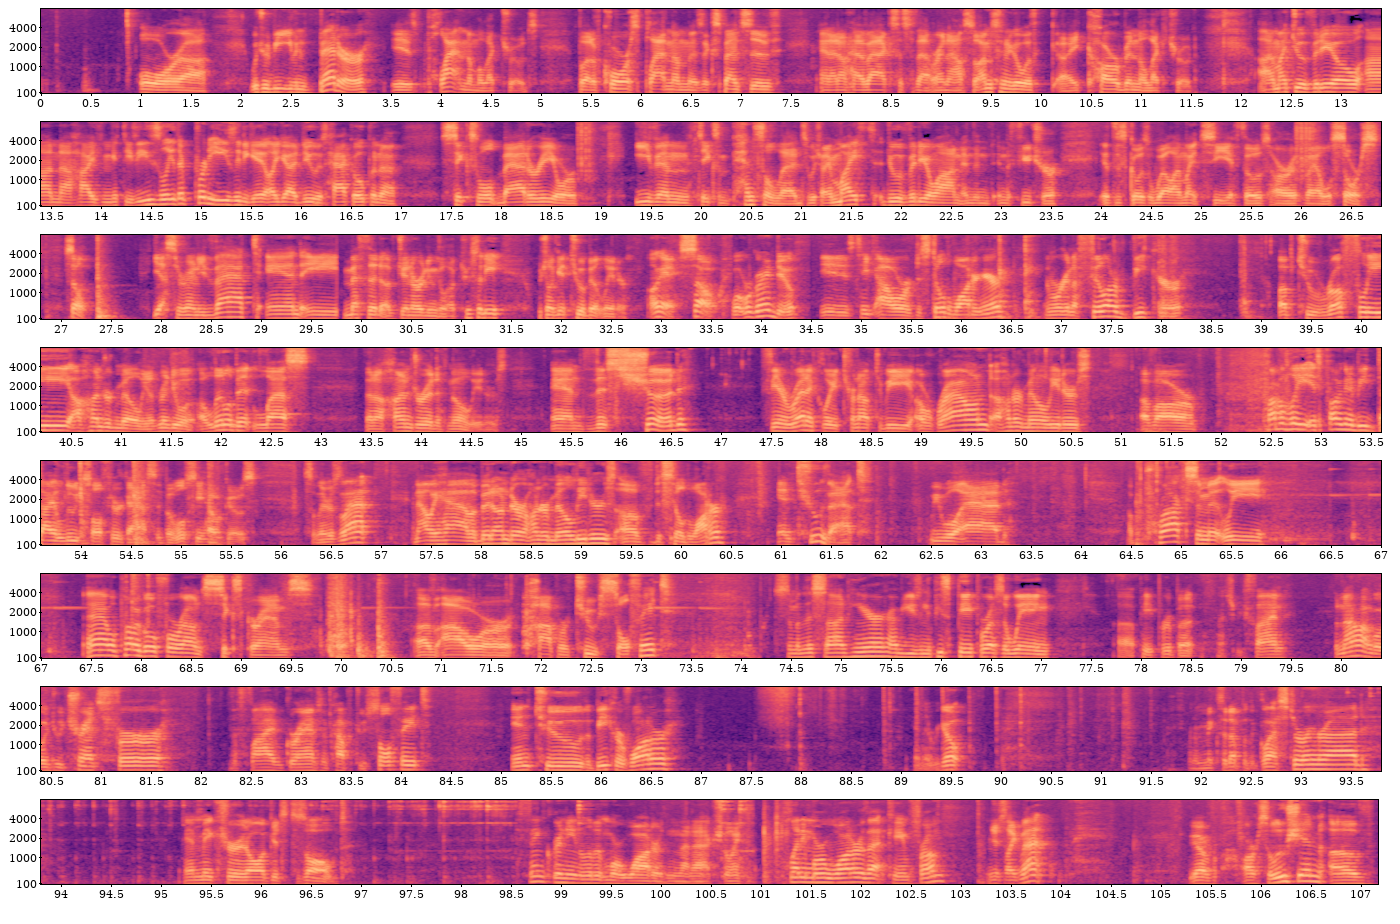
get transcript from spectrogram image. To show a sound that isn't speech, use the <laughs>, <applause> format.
or uh, which would be even better is platinum electrodes. But of course, platinum is expensive, and I don't have access to that right now. So I'm just gonna go with a carbon electrode. I might do a video on uh, how you can get these easily. They're pretty easy to get. All you gotta do is hack open a six volt battery or even take some pencil leads, which I might do a video on in the, in the future. If this goes well, I might see if those are a viable source. So, yes, you're going to need that and a method of generating the electricity, which I'll get to a bit later. Okay, so what we're going to do is take our distilled water here, and we're going to fill our beaker up to roughly 100 milliliters. We're going to do a, a little bit less than 100 milliliters. And this should theoretically turn out to be around 100 milliliters of our probably it's probably going to be dilute sulfuric acid but we'll see how it goes. So there's that. Now we have a bit under 100 milliliters of distilled water. And to that we will add approximately eh, we'll probably go for around 6 grams of our copper 2 sulfate. Put some of this on here. I'm using a piece of paper as a weighing uh, paper, but that should be fine. So now I'm going to transfer the 5 grams of copper 2 sulfate into the beaker of water. And there we go. I'm going to mix it up with a glass stirring rod and make sure it all gets dissolved. I think we're going to need a little bit more water than that actually. Plenty more water that came from. Just like that. We have our solution of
